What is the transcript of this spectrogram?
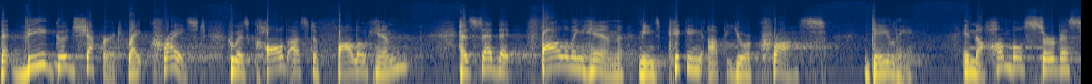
that the Good Shepherd, right, Christ, who has called us to follow him, has said that following him means picking up your cross daily in the humble service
